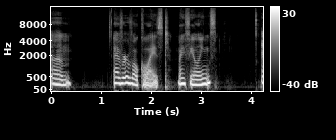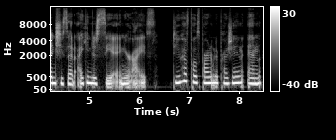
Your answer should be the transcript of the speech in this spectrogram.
um, ever vocalized my feelings. And she said, I can just see it in your eyes. Do you have postpartum depression? And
